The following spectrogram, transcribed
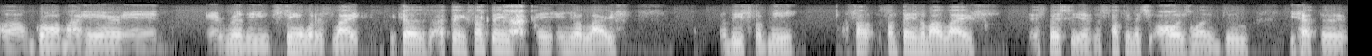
um, growing my hair and and really seeing what it's like. Because I think some things in, in your life, at least for me, some some things in my life, especially if it's something that you always want to do, you have to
